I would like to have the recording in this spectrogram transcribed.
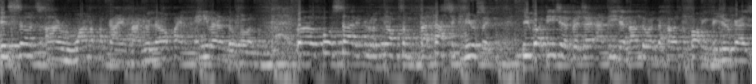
desserts are one of a kind, man. You'll never find anywhere in the world. Well, post that if you're looking up some fantastic music. You've got DJ Vijay and DJ Nando in the house performing for you guys,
